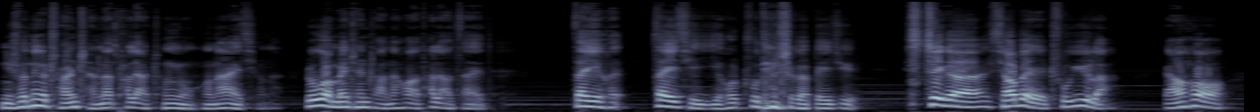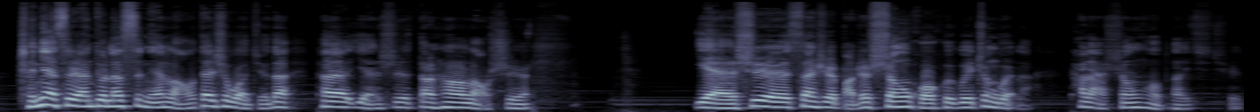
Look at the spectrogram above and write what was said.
你说那个船沉了，他俩成永恒的爱情了。如果没沉船的话，他俩在在一和在一起以后注定是个悲剧。这个小北出狱了，然后陈念虽然蹲了四年牢，但是我觉得他也是当上了老师，也是算是把这生活回归正轨了。他俩生活不到一起去的。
